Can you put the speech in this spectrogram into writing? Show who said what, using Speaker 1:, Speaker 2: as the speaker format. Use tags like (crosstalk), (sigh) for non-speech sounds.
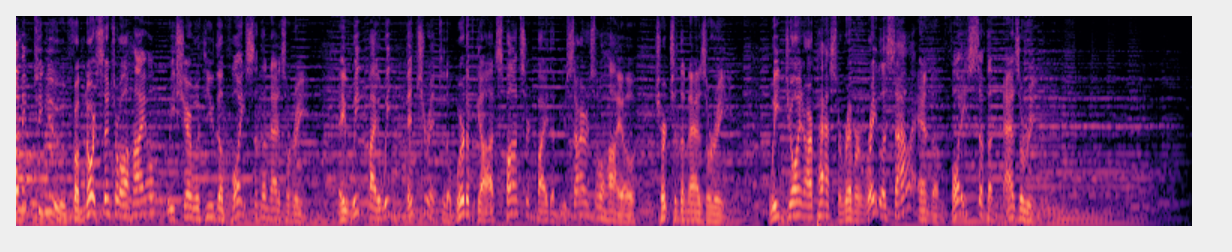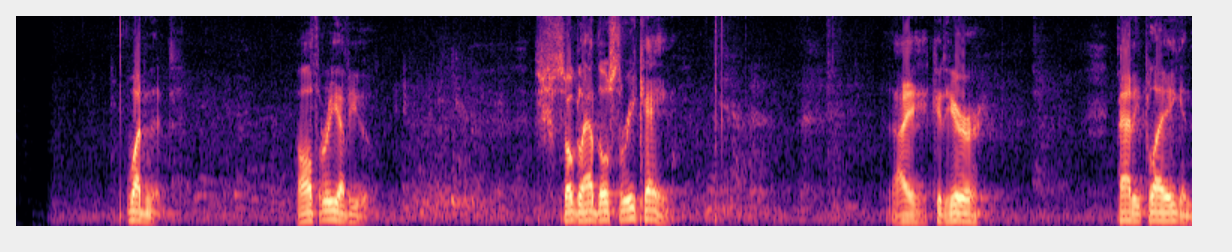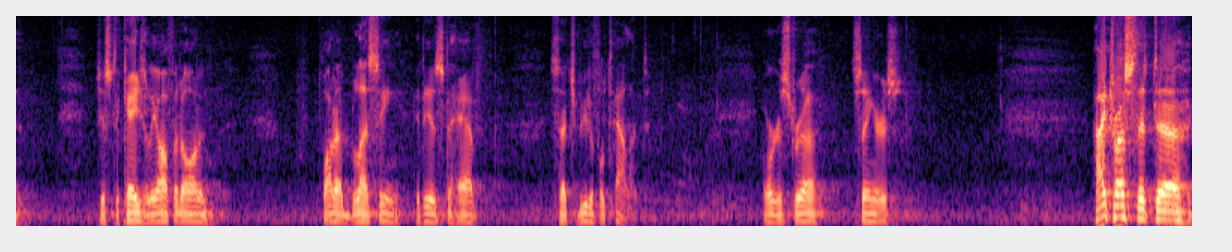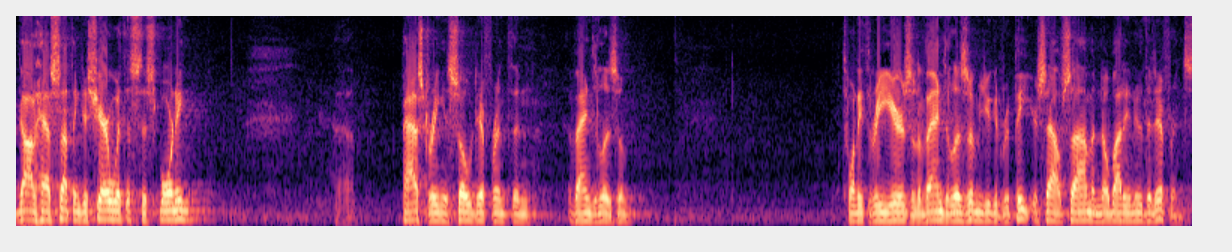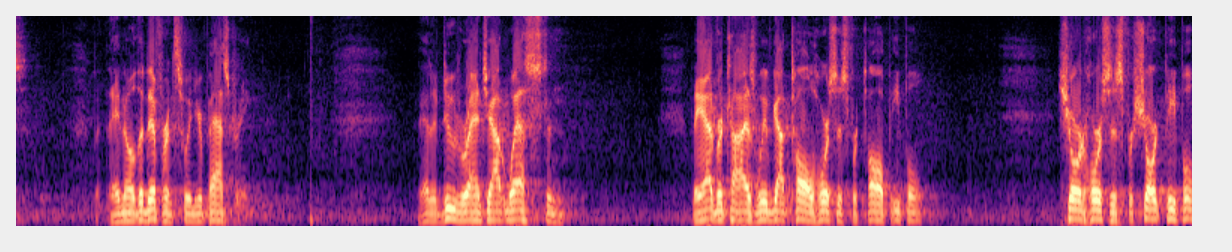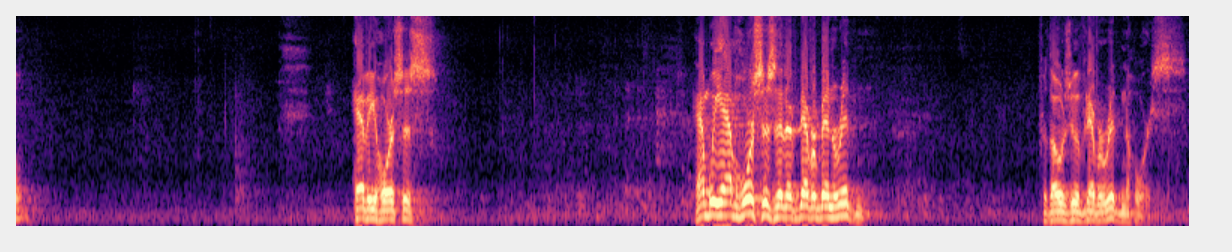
Speaker 1: Coming to you from North Central Ohio, we share with you the voice of the Nazarene, a week by week venture into the Word of God sponsored by the Bucyrus, Ohio Church of the Nazarene. We join our pastor, Reverend Ray LaSalle, and the voice of the Nazarene.
Speaker 2: Wasn't it? All three of you. So glad those three came. I could hear Patty playing and just occasionally off and on, and what a blessing it is to have such beautiful talent. Orchestra, singers. I trust that uh, God has something to share with us this morning. Uh, pastoring is so different than evangelism. 23 years of evangelism, you could repeat yourself some and nobody knew the difference. But they know the difference when you're pastoring. They had a dude ranch out west and they advertised we've got tall horses for tall people, short horses for short people, heavy horses And we have horses that have never been ridden. For those who have never ridden a horse.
